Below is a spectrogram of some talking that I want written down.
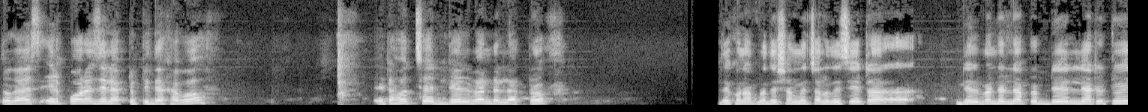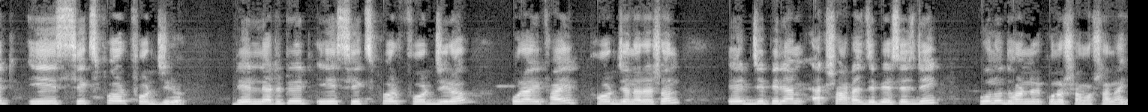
তো গাইস এরপরে যে ল্যাপটপটি দেখাবো, এটা হচ্ছে ডেল ব্র্যান্ডের ল্যাপটপ। দেখুন, আপনাদের সামনে চালু দিয়েছি। এটা ডেল ব্র্যান্ডের laptop, Dell Latitude E six four four zero Dell Latitude E six four four zero core i five four generation eight GB RAM একশো আঠাশ জিবি এসএসডি কোনো ধরনের কোনো সমস্যা নাই।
